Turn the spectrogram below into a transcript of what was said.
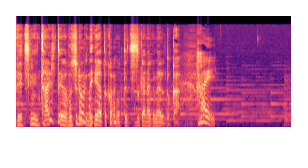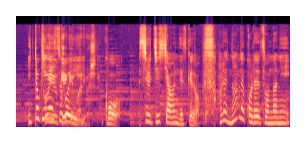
別に大して面白くねえやとか思って続かなくなるとか。はい。一時ねすごいこう周知しちゃうんですけどあれなんでこれそんなに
